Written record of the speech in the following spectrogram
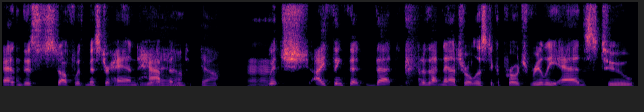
and this stuff with Mr. Hand happened Yeah, Mhm. which I think that that kind of that naturalistic approach really adds to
